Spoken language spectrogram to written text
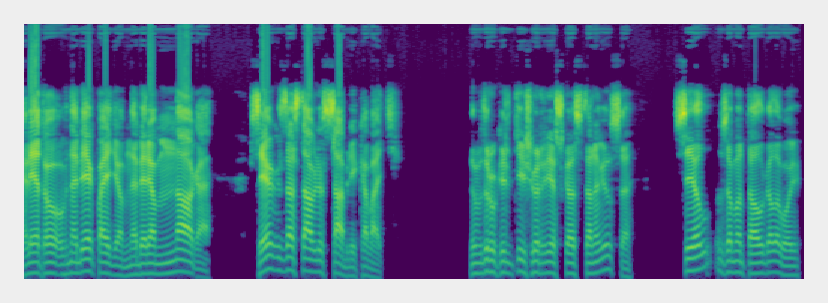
К лету в набег пойдем, наберем много. Всех заставлю сабли ковать». Вдруг Ильтишу резко остановился, сел, замотал головой.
